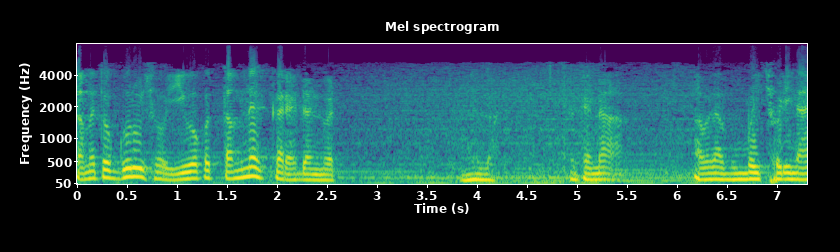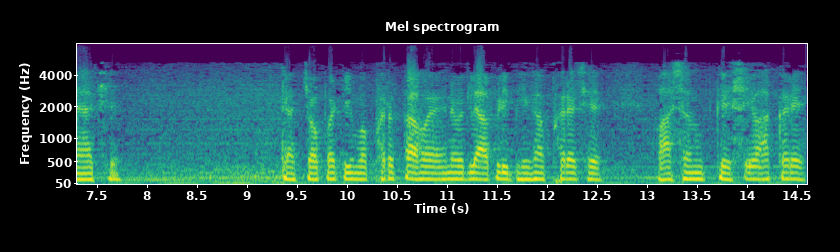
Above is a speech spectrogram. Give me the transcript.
તમે તો ગુરુ છો. યુવકો તમને જ કરે દંડવટ ના, આ બધા મુંબઈ છોડીને આવ્યા છે. ત્યાં ચોપાટીમાં ફરતા હોય, એને બદલે આપણી ભેગા ફરે છે, વાસણ ઉટકે, સેવા કરે,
